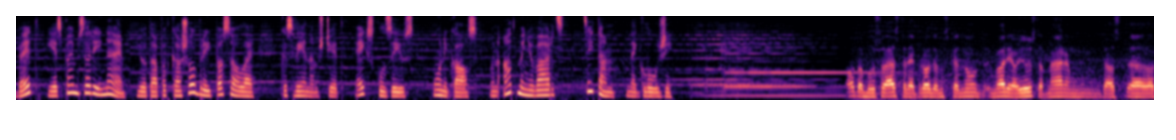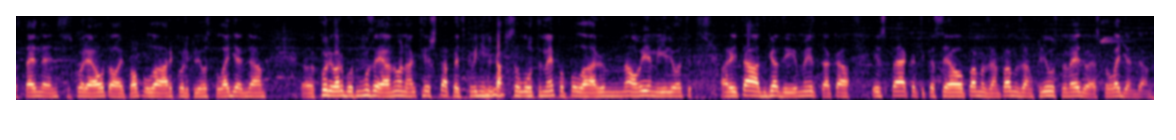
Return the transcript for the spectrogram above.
Bet iespējams arī nē, jo tāpat kā šobrīd pasaulē, kas vienam šķiet ekskluzīvs, unikāls un atmiņu vērts, citam negluži. Autobusu vēsturē, protams, ka nu, var jau just apmēram tās, tās tendences, kurie auto ir populāri, kuri kļūst par leģendām. kuri varbūt muzejā nonāk tieši tāpēc, ka viņi ir absolūti nepopulāri un nav iemīļoti. Arī tādi gadījumi ir. Tā kā ir spēki, kas jau pamazām, pamazām kļūst un veidojas par leģendām.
